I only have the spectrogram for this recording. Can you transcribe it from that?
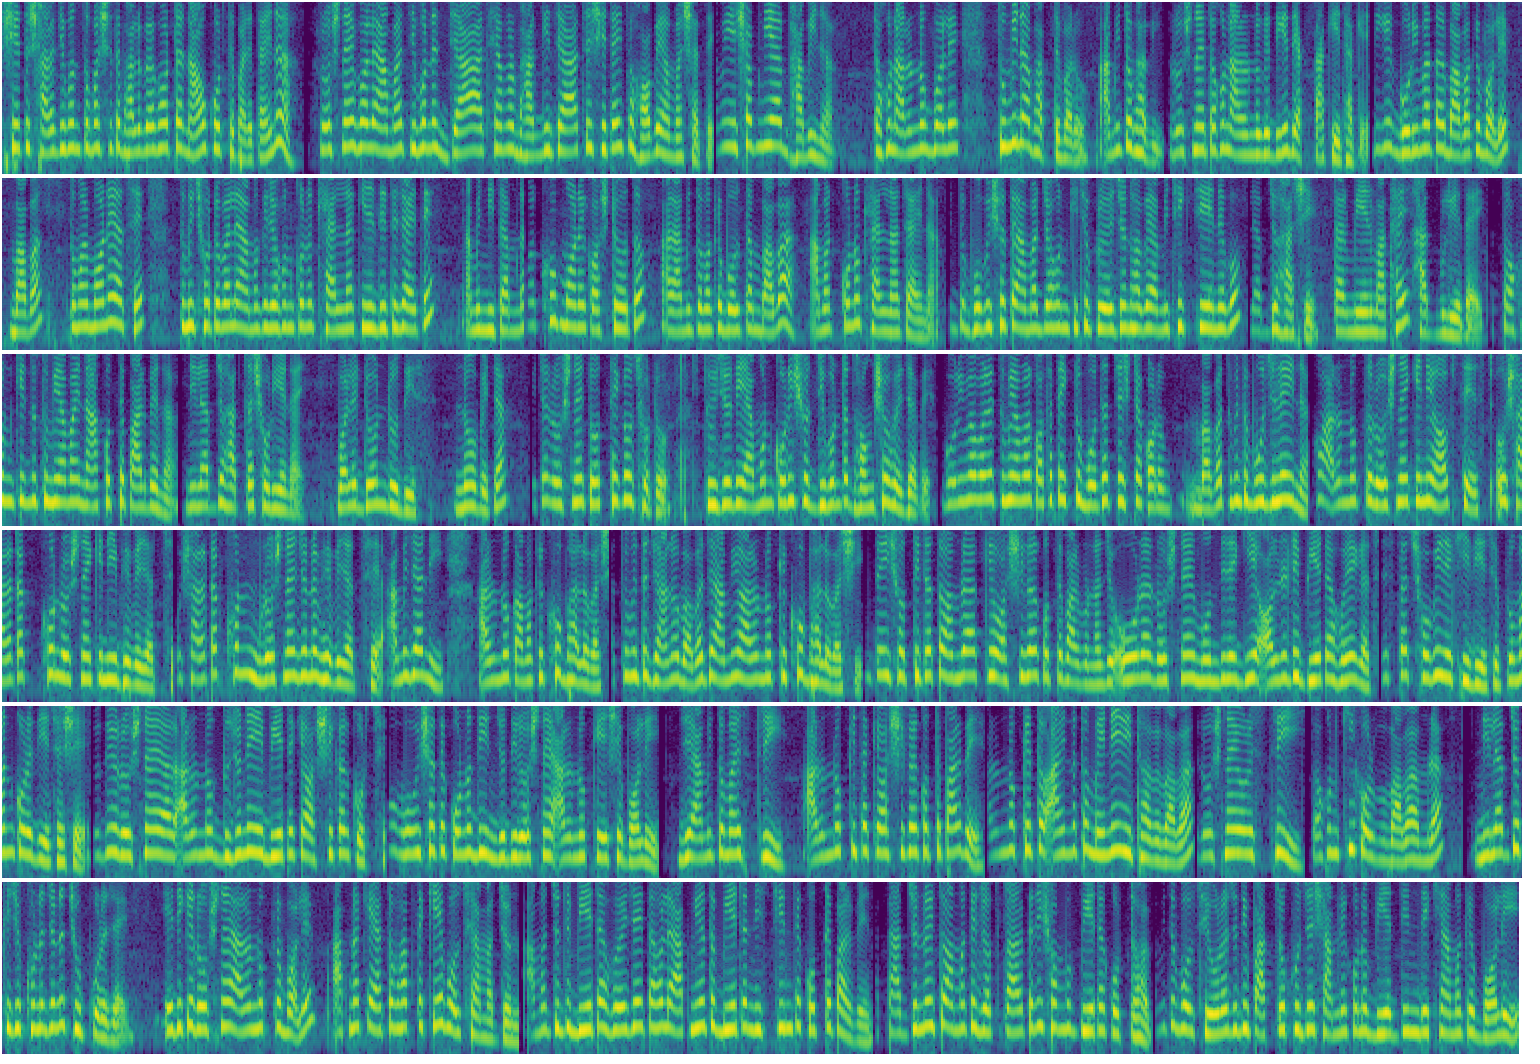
সে তো সারা জীবন তোমার সাথে ভালো ব্যবহারটা নাও করতে পারে, তাই না? রোশনাই বলে, আমার জীবনে যা আছে, আমার ভাগ্যে যা আছে, সেটাই তো হবে আমার সাথে। আমি এসব নিয়ে আর ভাবি না। তখন আরণ্যক বলে, তুমি না ভাবতে পারো, আমি তো ভাবি। রোশনাই তখন আরণ্যকের দিকে দেখ, তাকিয়ে থাকে। এদিকে গরিমা তার বাবাকে বলে, বাবা, তোমার মনে আছে, তুমি ছোটবেলায় আমাকে যখন কোনো খেলনা কিনে দিতে চাইতে, আমি নিতাম না। আমার খুব মনে কষ্ট হতো, আর আমি তোমাকে বলতাম, বাবা, আমার কোনো খেলনা চাই না। কিন্তু ভবিষ্যতে আমার যখন কিছু প্রয়োজন হবে, আমি ঠিক চেয়ে নেব নীলাব্জ হাসে, তার মেয়ের মাথায় হাত বুলিয়ে দেয়। তখন কিন্তু তুমি আমায় না করতে পারবে না। নীলাব্জ হাতটা সরিয়ে নেয়। বলে ডোন্ট ডু দিস নো বেটা। এটা রোশনাই তোর থেকেও ছোট। তুই যদি এমন করিস, ওর জীবনটা ধ্বংস হয়ে যাবে। গরিমা বলে, তুমি আমার কথাটা একটু বোঝার চেষ্টা করো, বাবা, তুমি তো বুঝলেই না। আরণ্যক তো রোশনাইকে নিয়ে অবসেসড ও সারাটাক্ষণ রোশনাইকে নিয়ে ভেবে যাচ্ছে। ও সারাটাক্ষণ রোশনাইয়ের জন্য ভেবে যাচ্ছে। আমি জানি, আরণ্যক আমাকে খুব ভালোবাসে। তুমি তো জানো, বাবা, যে আমিও আরণ্যককে খুব ভালোবাসি। কিন্তু এই সত্যিটা তো আমরা কেউ অস্বীকার করতে পারব না যে ওর আর রোশনাইয়ের মন্দিরে গিয়ে অলরেডি বিয়েটা হয়ে গেছে। তার ছবি দেখিয়ে দিয়েছে, প্রমাণ করে দিয়েছে সে। যদিও রোশনাই আর আরণ্যক দুজনে এই বিয়েটাকে অস্বীকার করছে। ও ভবিষ্যতে কোনো দিন যদি রোশনাই আরণ্যককে এসে বলে যে, আমি তোমার স্ত্রী, আরণ্যক কি তাকে অস্বীকার করতে পারবে? আরণ্যককে তো আইনত মেনেই নিতে হবে, বাবা। রোশনাই ওর স্ত্রী, তখন কি করব, বাবা আমরা? নীলাব্জ কিছুক্ষণের জন্য চুপ করে যায়। এদিকে রোশনাই আরণ্যককে বলে, আপনাকে এত ভাবতে কে বলছে আমার জন্য? আমার যদি বিয়েটা হয়ে যায় তাহলে আপনিও তো বিয়েটা নিশ্চিন্তে করতে পারবেন। তার জন্যই তো আমাকে যত তাড়াতাড়ি সম্ভব বিয়েটা করতে হবে। আমি তো বলছি, ওরা যদি পাত্র খুঁজে সামনে কোনো বিয়ের দিন দেখে আমাকে বলে,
